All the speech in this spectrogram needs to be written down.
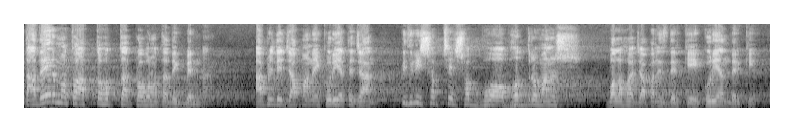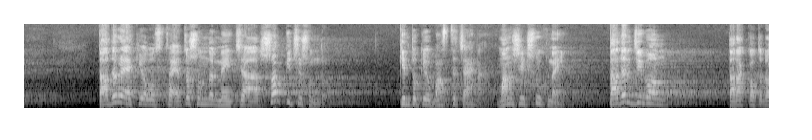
তাদের মতো আত্মহত্যার প্রবণতা দেখবেন না। আপনি যদি জাপানে, কোরিয়াতে যান, পৃথিবীর সবচেয়ে সভ্য, ভদ্র মানুষ বলা হয় জাপানিজদেরকে, কোরিয়ানদেরকে, তাদেরও একই অবস্থা, এত সুন্দর নেচার, সবকিছু সুন্দর। কিন্তু কেউ বাঁচতে চায় না, মানসিক সুখ নাই। তাদের জীবন তারা কতটা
